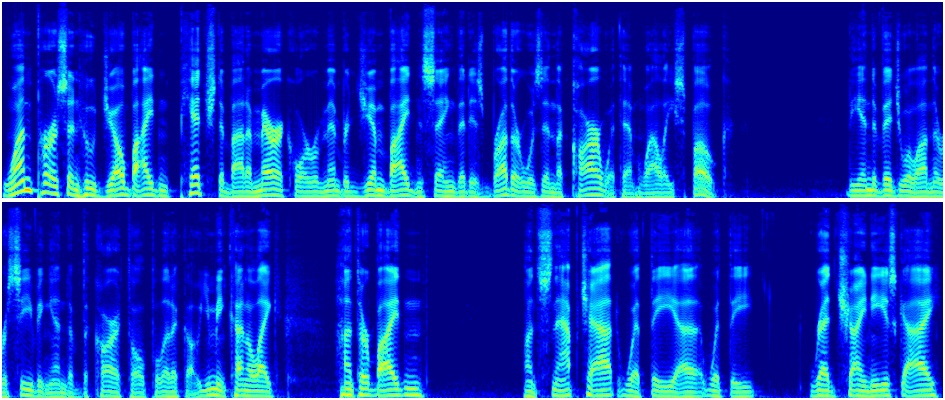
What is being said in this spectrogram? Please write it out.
One person who Joe Biden pitched about Americore remembered Jim Biden saying that his brother was in the car with him while he spoke. The individual on the receiving end of the car told Politico. You mean kind of like Hunter Biden on Snapchat with the uh, with the red Chinese guy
